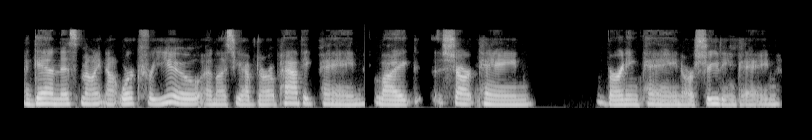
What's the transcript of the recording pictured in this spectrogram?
Again, this might not work for you unless you have neuropathic pain like sharp pain, burning pain, or shooting pain.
